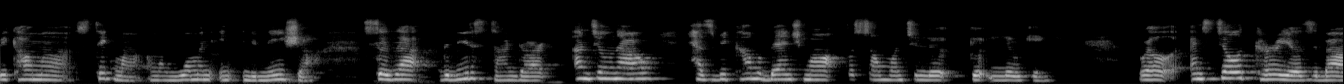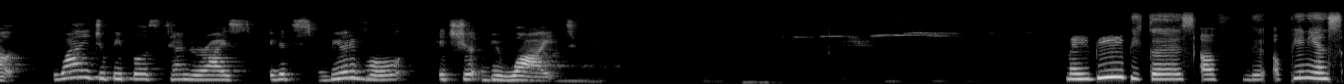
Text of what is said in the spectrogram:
become a stigma among women in Indonesia, so that the beauty standard until now has become a benchmark for someone to look good looking. Well, I'm still curious about why do people standardize if it's beautiful, it should be white. Maybe because of the opinions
